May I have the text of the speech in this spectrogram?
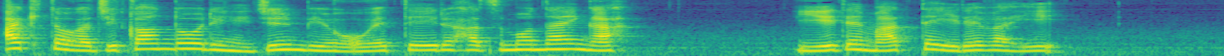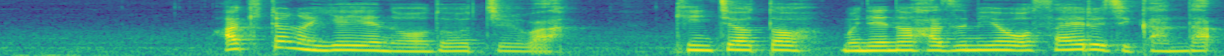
秋人が時間通りに準備を終えているはずもないが、家で待っていればいい。秋人の家への道中は、緊張と胸の弾みを抑える時間だ。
